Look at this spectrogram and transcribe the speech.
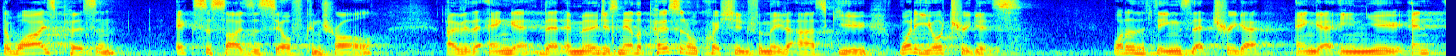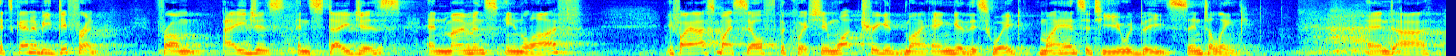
The wise person exercises self control over the anger that emerges. Now, the personal question for me to ask you what are your triggers? What are the things that trigger anger in you? And it's going to be different from ages and stages and moments in life. If I ask myself the question, what triggered my anger this week, my answer to you would be Centrelink. and uh,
